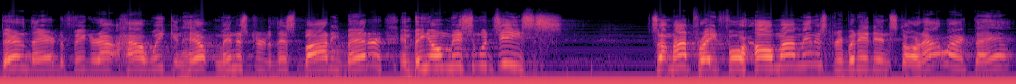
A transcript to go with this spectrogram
They're there to figure out how we can help minister to this body better and be on mission with Jesus. Something I prayed for all my ministry, but it didn't start out like that.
